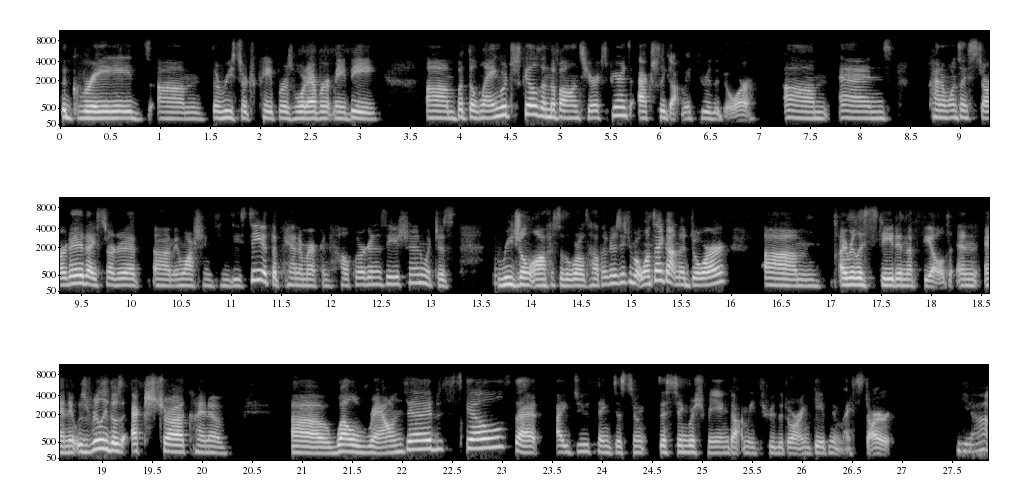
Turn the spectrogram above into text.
the grades, um, the research papers, whatever it may be. Um, but the language skills and the volunteer experience actually got me through the door. Um, and kind of once I started, I started at, um, in Washington, D.C. at the Pan American Health Organization, which is the regional office of the World Health Organization. But once I got in the door, um, I really stayed in the field. And, and it was really those extra kind of uh, well-rounded skills that I do think dis- distinguished me and got me through the door and gave me my start. Yeah,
